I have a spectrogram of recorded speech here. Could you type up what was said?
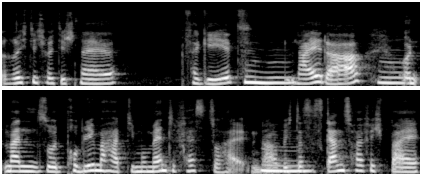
richtig, richtig schnell vergeht, Mhm. leider, und man so Probleme hat, die Momente festzuhalten, glaube ich. Mhm. Das ist ganz häufig bei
